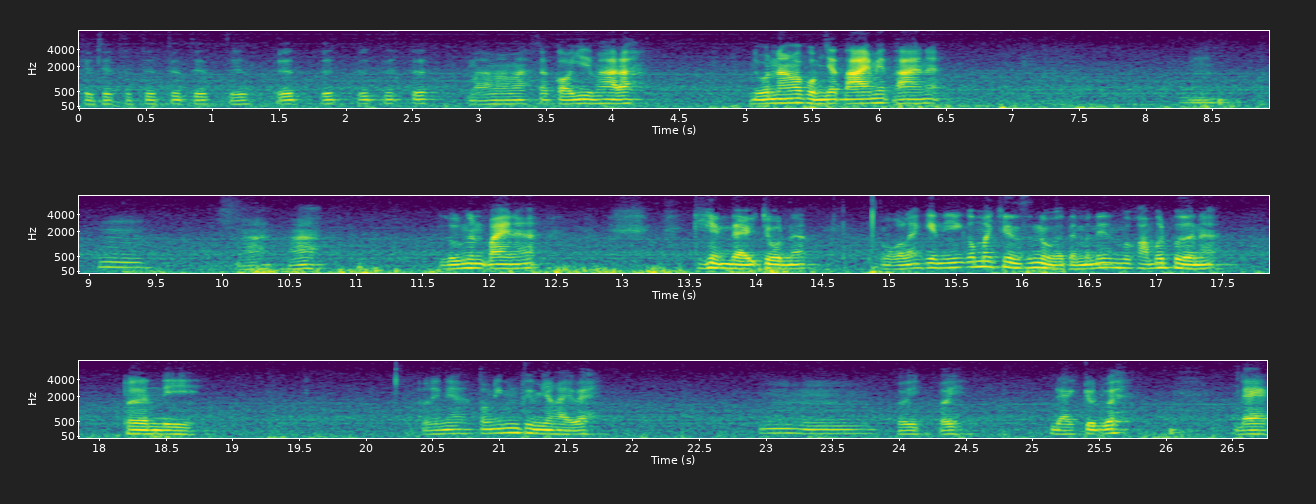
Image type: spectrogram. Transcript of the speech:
ตึ๊ดตึ๊ดตึ๊ดตึ๊ดตึ๊ดตึ๊ดตึ๊ดตึ๊ดตึ๊ดตึ๊ดตึ๊ดตึ๊ดมามามาสกอร์ยี่สิบห้าแล้วดูนะว่าผมจะตายไม่ตายนะ อืมมามาลุ้นกันไปนะฮะเกมแดกจุดนะบอกแล้วเกมนี้ก็ไม่เชิงสนุกแต่มันเล่นเพื่อความเพลิดเพลินนะเพลินดีอะไรเนี่ยตรงนี้มันพิมพ์ยังไงไปอืมเฮ้ยเฮ้ยแดกจุดเว้ยแดก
